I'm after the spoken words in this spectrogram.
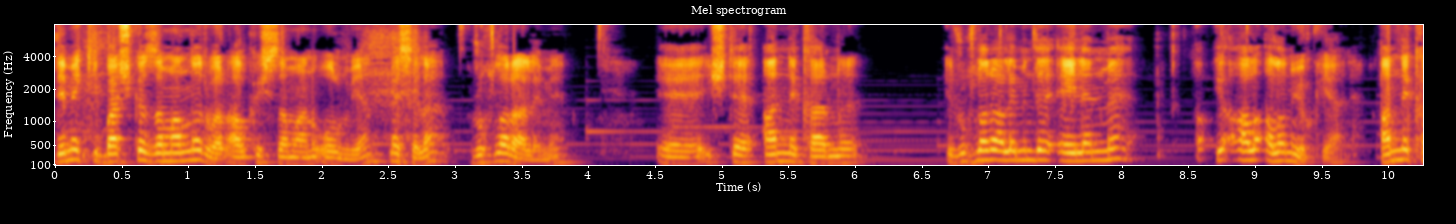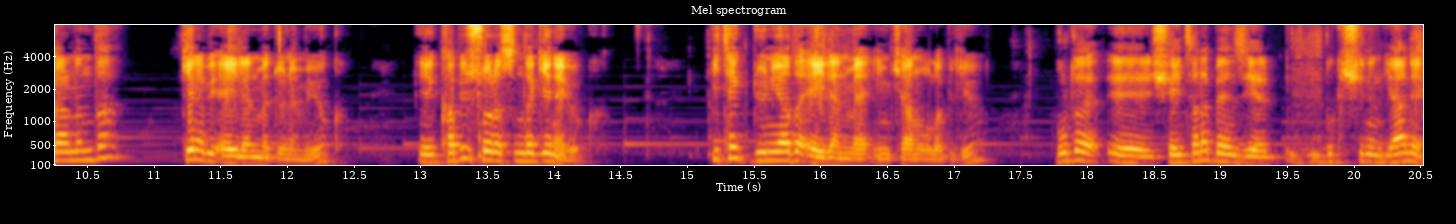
demek ki başka zamanlar var alkış zamanı olmayan. Mesela ruhlar alemi, e, işte anne karnı, e, ruhlar aleminde eğlenme alanı yok yani. Anne karnında gene bir eğlenme dönemi yok. E, kabir sonrasında gene yok. Bir tek dünyada eğlenme imkanı olabiliyor. Burada e, şeytana benzeyen bu kişinin yani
